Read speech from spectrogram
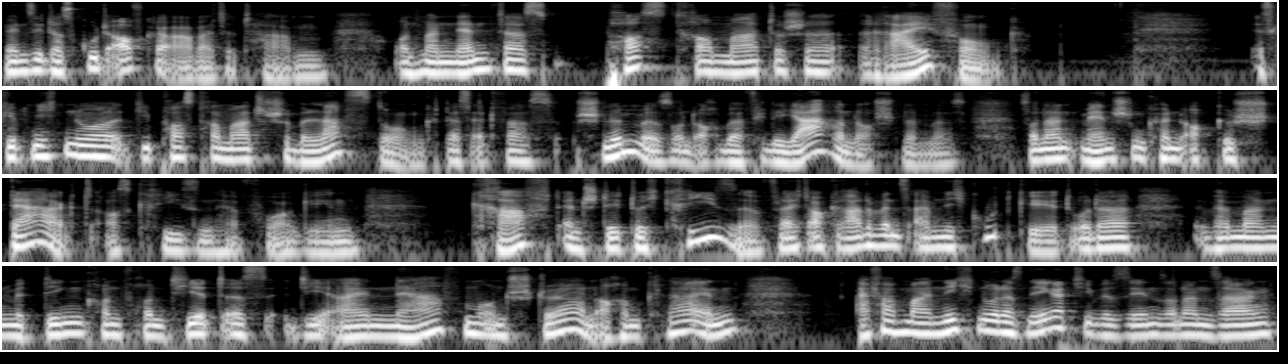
wenn sie das gut aufgearbeitet haben. Und man nennt das posttraumatische Reifung es gibt nicht nur die posttraumatische Belastung, dass etwas schlimm ist und auch über viele Jahre noch schlimm ist, sondern Menschen können auch gestärkt aus Krisen hervorgehen. Kraft entsteht durch Krise, vielleicht auch gerade wenn es einem nicht gut geht oder wenn man mit Dingen konfrontiert ist, die einen nerven und stören, auch im Kleinen. Einfach mal nicht nur das Negative sehen, sondern sagen,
